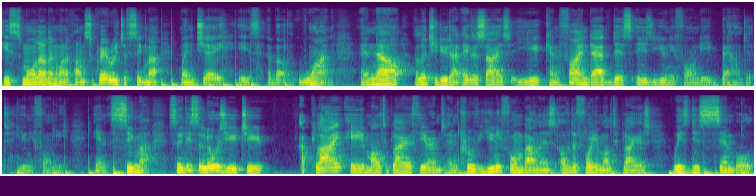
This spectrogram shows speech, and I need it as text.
is smaller than 1 upon square root of sigma when j is above 1. And now I'll let you do that exercise. You can find that this is uniformly bounded, uniformly in sigma. So this allows you to apply a multiplier theorems and prove uniform boundedness of the Fourier multipliers with this symbol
